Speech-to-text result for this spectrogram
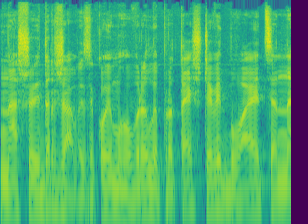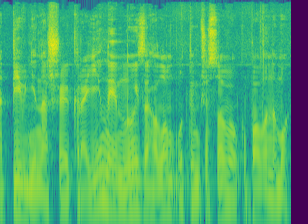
нашої держави, з якою ми говорили про те, що відбувається на півдні нашої країни, ну і загалом у тимчасово окупованому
